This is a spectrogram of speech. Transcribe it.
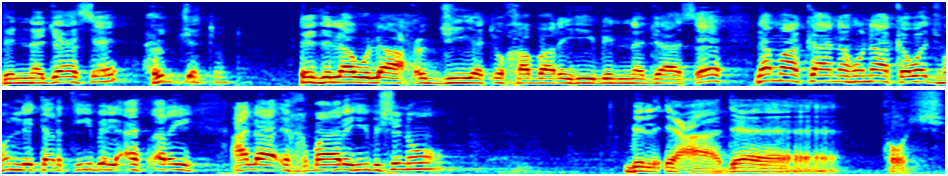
بالنجاسة حجة. إذ لولا حجية خبره بالنجاسة لما كان هناك وجه لترتيب الأثر على إخباره بشنو؟ بالإعادة. خوش.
